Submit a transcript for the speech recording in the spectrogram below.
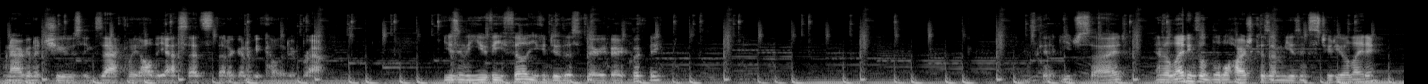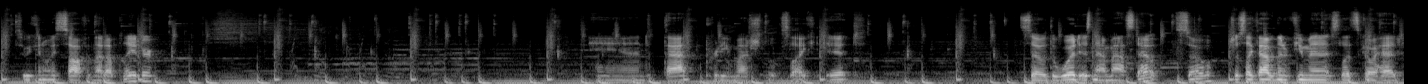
We're now gonna choose exactly all the assets that are gonna be colored in brown. Using the UV fill, you can do this very, very quickly. Let's get each side. And the lighting's a little harsh because I'm using studio lighting, so we can always soften that up later. That pretty much looks like it. So the wood is now masked out. So just like that, within a few minutes, let's go ahead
